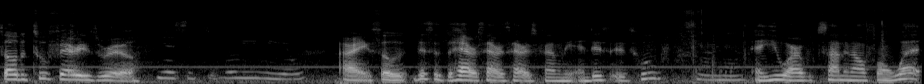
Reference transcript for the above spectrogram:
So the tooth fairy is real. Yes, it's really real. All right, so this is the Harris, Harris, Harris family, and this is who? Tiana. And you are signing off on what?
